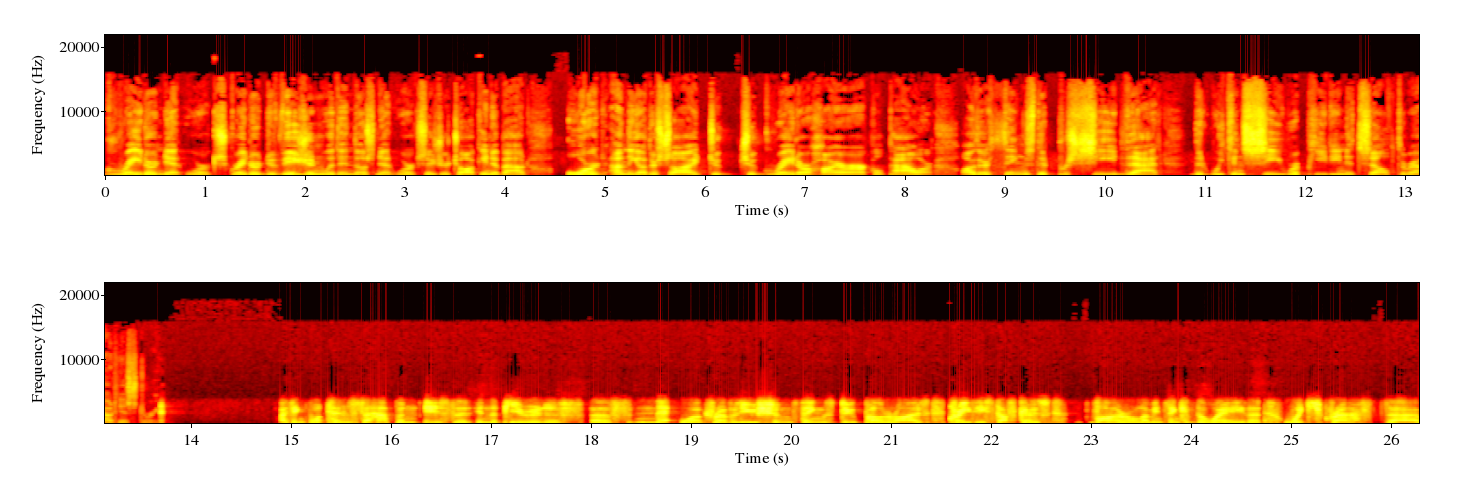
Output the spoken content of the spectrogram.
greater networks, greater division within those networks, as you're talking about, or on the other side, to, to greater hierarchical power? Are there things that precede that that we can see repeating itself throughout history? I think what tends to happen is that in the period of, of networked revolution, things do polarize. Crazy stuff goes viral. I mean, think of the way that witchcraft uh,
